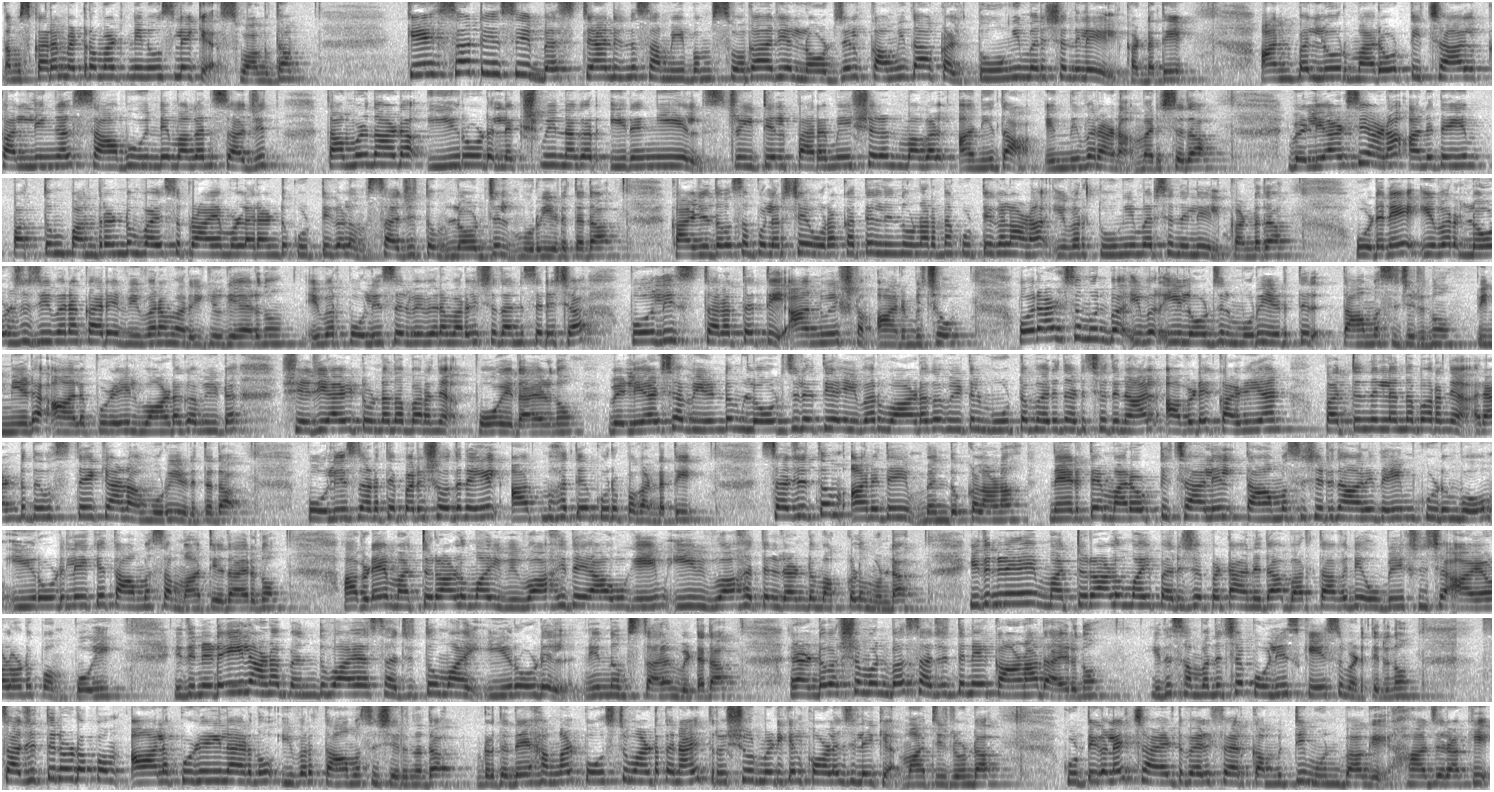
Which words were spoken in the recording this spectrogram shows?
നമസ്കാരം മെട്രോമാറ്റിനി ന്യൂസിലേക്ക് സ്വാഗതം. K S R T C bus സ്റ്റാൻഡിന് സമീപം സ്വകാര്യ ലോഡ്ജിൽ കമിതാക്കൾ തൂങ്ങി മരിച്ച നിലയിൽ കണ്ടെത്തി. അൻപല്ലൂർ മരോട്ടിച്ചാൽ കല്ലിങ്ങൽ സാബുവിന്റെ മകൻ സജിത് തമിഴ്നാട് ഈറോഡ് ലക്ഷ്മി നഗർ ഇരങ്ങിയിൽ സ്ട്രീറ്റിൽ പരമേശ്വരൻ മകൾ അനിത എന്നിവരാണ് മരിച്ചത്. വെള്ളിയാഴ്ചയാണ് അനിതയും പത്തും പന്ത്രണ്ടും വയസ്സ് പ്രായമുള്ള രണ്ട് കുട്ടികളും സജിത്തും ലോഡ്ജിൽ മുറിയെടുത്തത്. കഴിഞ്ഞ ദിവസം പുലർച്ചെ ഉറക്കത്തിൽ നിന്നുണർന്ന കുട്ടികളാണ് ഇവർ തൂങ്ങി മരിച്ച നിലയിൽ കണ്ടത്. ഉടനെ ഇവർ ലോഡ്ജ് ജീവനക്കാരെ വിവരം അറിയിക്കുകയായിരുന്നു. ഇവർ പോലീസിൽ വിവരം അറിയിച്ചതനുസരിച്ച് പോലീസ് സ്ഥലത്തെത്തി അന്വേഷണം ആരംഭിച്ചു. ഒരാഴ്ച മുൻപ് ഇവർ ഈ ലോഡ്ജിൽ മുറിയെടുത്ത് താമസിച്ചിരുന്നു. പിന്നീട് ആലപ്പുഴയിൽ വാടക വീട് ശരിയായിട്ടുണ്ടെന്ന് പറഞ്ഞ് പോയതായിരുന്നു. വെള്ളിയാഴ്ച വീണ്ടും ലോഡ്ജിലെത്തിയ ഇവർ വാടക വീട്ടിൽ മൂട്ടമരുന്നടിച്ചതിനാൽ അവിടെ കഴിയാൻ പറ്റുന്നില്ലെന്ന് പറഞ്ഞ് രണ്ടു ദിവസത്തേക്കാണ് മുറിയെടുത്തത്. പോലീസ് നടത്തിയ പരിശോധനയിൽ ആത്മഹത്യാക്കുറിപ്പ് കണ്ടെത്തി. സജിത്തും അനിതയും ബന്ധുക്കളാണ്. നേരത്തെ മരോട്ടിച്ചാലിൽ താമസിച്ചിരുന്ന അനിതയും കുടുംബവും ഈ റോഡിലേക്ക് താമസം മാറ്റിയതായിരുന്നു. അവിടെ മറ്റൊരാളുമായി വിവാഹിതയാവുകയും ഈ വിവാഹത്തിൽ രണ്ട് മക്കളുമുണ്ട്. ഇതിനിടെ മറ്റൊരാളുമായി പരിചയപ്പെട്ട അനിത ഭർത്താവിനെ ഉപേക്ഷിച്ച് അയാളോടൊപ്പം പോയി. ഇതിനിടയിലാണ് ബന്ധുവായ സജിത്തുമായി ഈ റോഡിൽ നിന്നും സ്ഥലം വിട്ടത്. രണ്ടു വർഷം മുൻപ് സജിത്തിനെ കാണാതായിരുന്നു. ഇത് സംബന്ധിച്ച് പോലീസ് കേസുമെടുത്തിരുന്നു സജിത്തിനോടൊപ്പം ആലപ്പുഴയിലായിരുന്നു ഇവർ താമസിച്ചിരുന്നത്. മൃതദേഹങ്ങൾ പോസ്റ്റ്മോർട്ടത്തിനായി തൃശൂർ മെഡിക്കൽ കോളേജിലേക്ക് മാറ്റിയിട്ടുണ്ട്. കുട്ടികളെ ചൈൽഡ് വെൽഫെയർ കമ്മിറ്റി മുൻപാകെ ഹാജരാക്കി.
